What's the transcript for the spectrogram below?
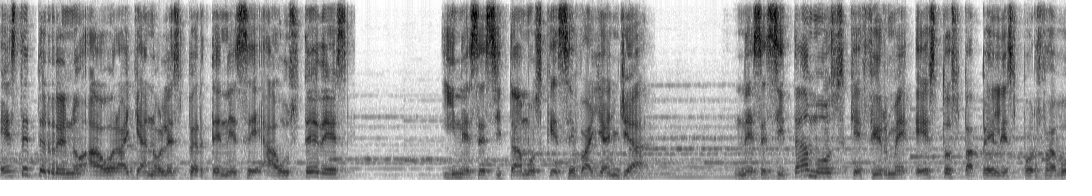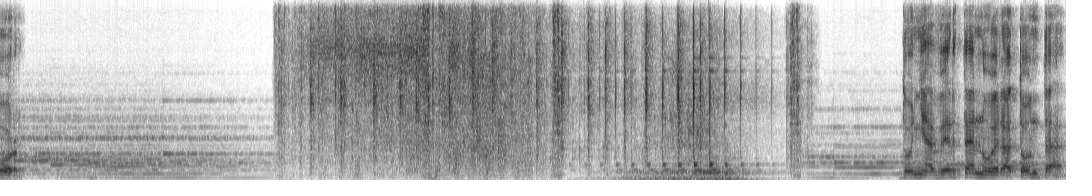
Este terreno ahora ya no les pertenece a ustedes y necesitamos que se vayan ya. Necesitamos que firme estos papeles, por favor. Doña Berta no era tonta.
